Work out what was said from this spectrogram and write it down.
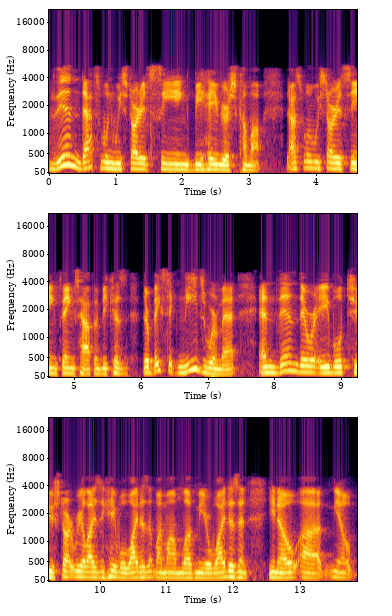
then that's when we started seeing behaviors come up. That's when we started seeing things happen because their basic needs were met, and then they were able to start realizing, hey, well, why doesn't my mom love me, or why doesn't you know, uh, you know.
